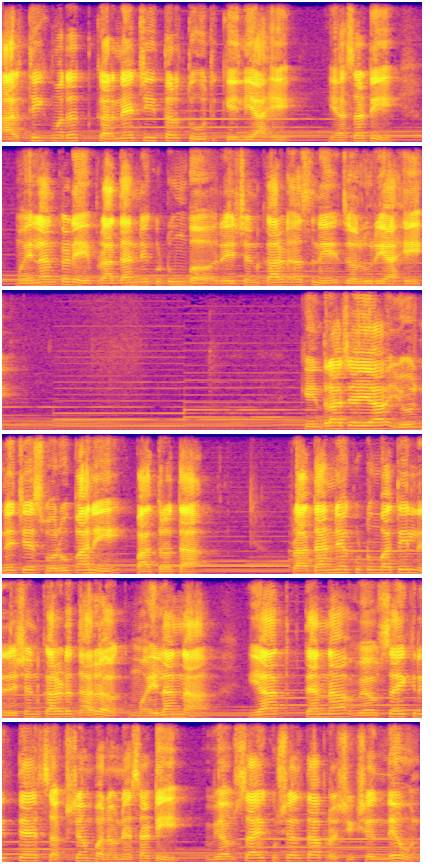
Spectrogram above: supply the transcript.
आर्थिक मदत करण्याची तरतूद केली आहे. यासाठी महिलांकडे प्राधान्य कुटुंब रेशन कार्ड असणे जरुरी आहे. केंद्राच्या या योजनेचे स्वरूप आणि पात्रता. प्राधान्य कुटुंबातील रेशन कार्ड धारक महिलांना यात त्यांना व्यावसायिकरित्या सक्षम बनवण्यासाठी व्यवसाय कुशलता प्रशिक्षण देऊन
